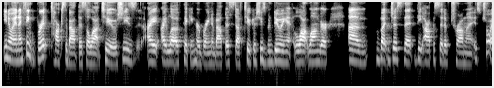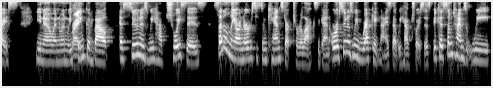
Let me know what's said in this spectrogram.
you know and i think Britt talks about this a lot too she's i i love picking her brain about this stuff too because she's been doing it a lot longer um but just that the opposite of trauma is choice you know and when we Right. think about as soon as we have choices suddenly our nervous system can start to relax again or as soon as we recognize that we have choices because sometimes we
